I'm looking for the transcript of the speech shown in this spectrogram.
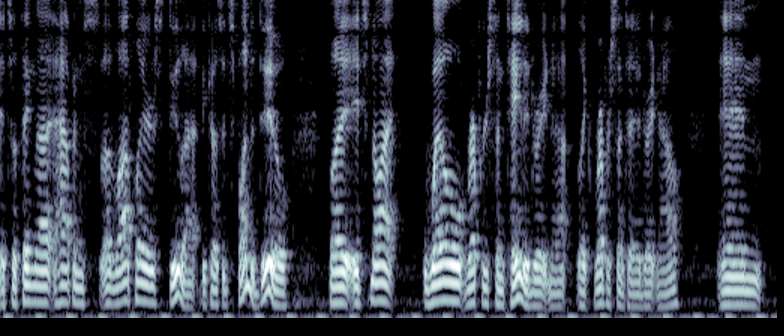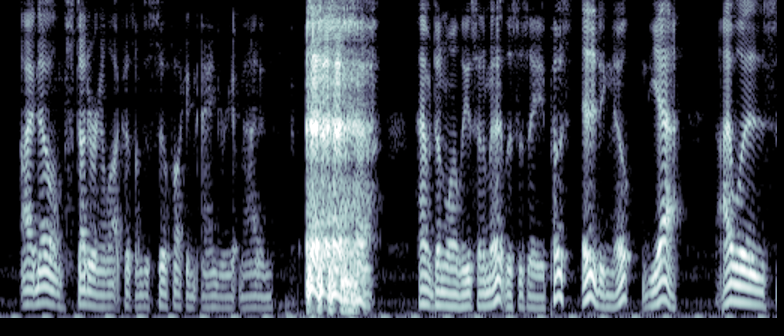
It's a thing that happens. A lot of players do that because it's fun to do, but it's not well represented right now. Like represented right now, and I know I'm stuttering a lot because I'm just so fucking angry at Madden. Haven't done one of these in a minute. This is a post editing note. Yeah, I was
